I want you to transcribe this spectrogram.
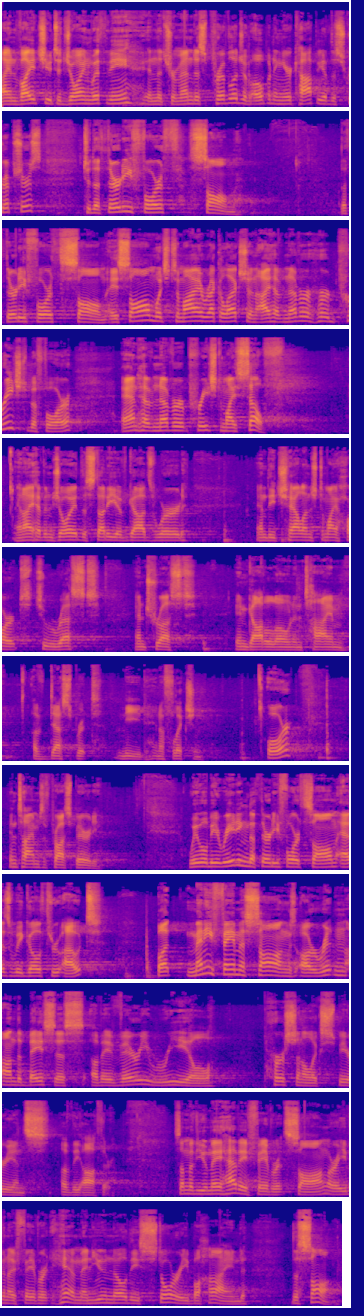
I invite you to join with me in the tremendous privilege of opening your copy of the Scriptures to the 34th Psalm. The 34th Psalm, a psalm which, to my recollection, I have never heard preached before and have never preached myself. And I have enjoyed the study of God's Word and the challenge to my heart to rest and trust in God alone in time of desperate need and affliction, or in times of prosperity. We will be reading the 34th Psalm as we go throughout, but many famous songs are written on the basis of a very real personal experience of the author. Some of you may have a favorite song or even a favorite hymn, and you know the story behind the song.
